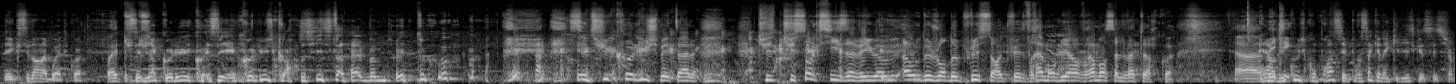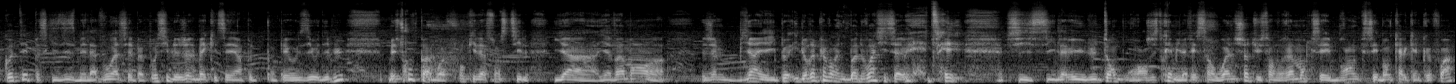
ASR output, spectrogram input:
Et que c'est dans la boîte, quoi. Ouais, c'est bien connu, quoi. C'est connu ce qu'enregistre un album de tout. C'est du Coluche métal. Tu, tu sens que s'ils avaient eu un, un ou deux jours de plus, ça aurait pu être vraiment bien, vraiment salvateur, quoi. Euh, Alors, mais du coup, je comprends, c'est pour ça qu'il y en a qui disent que c'est surcoté, parce qu'ils se disent, mais la voix, c'est pas possible. Déjà, le mec essayait un peu de pomper aux yeux au début, mais je trouve pas, moi. Je trouve qu'il a son style. Il y a, il y a vraiment. euh, J'aime bien. Il, peut, il aurait pu avoir une bonne voix si ça avait été. si- S'il avait eu du temps pour enregistrer, mais il a fait ça en one shot. Tu sens vraiment que c'est bran- que c'est bancal quelquefois.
